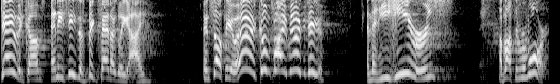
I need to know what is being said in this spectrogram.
David comes and he sees this big, fat, ugly guy insulting him. Hey, come fight me. I can take you. And then he hears about the reward.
